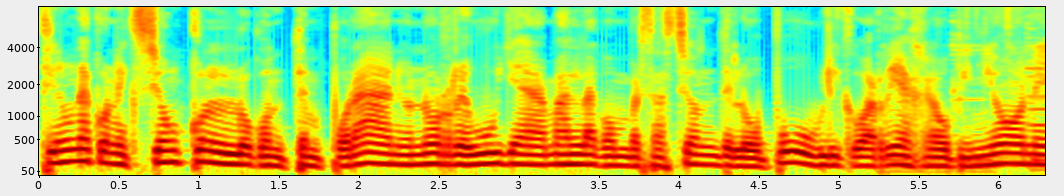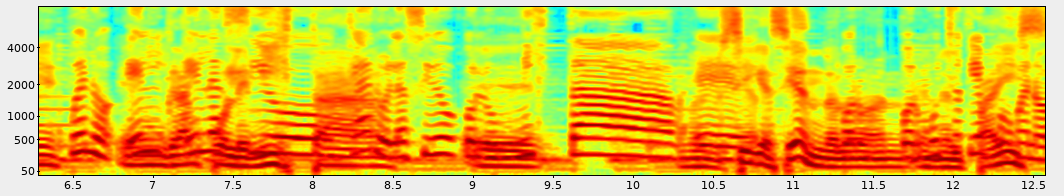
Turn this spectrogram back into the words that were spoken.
tiene una conexión con lo contemporáneo, no rehuya más la conversación de lo público, arriesga opiniones. Bueno, él, un gran él ha sido, claro, él ha sido columnista. eh, eh, sigue siéndolo por, en- por en mucho el tiempo. país. Bueno,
